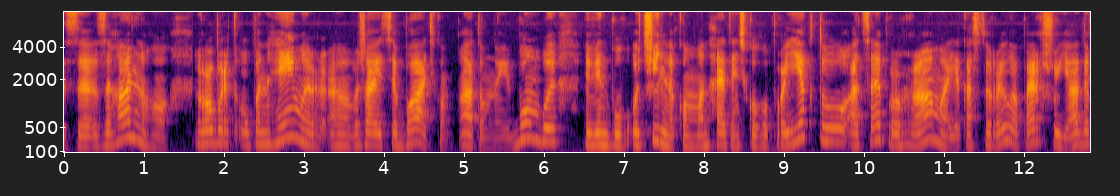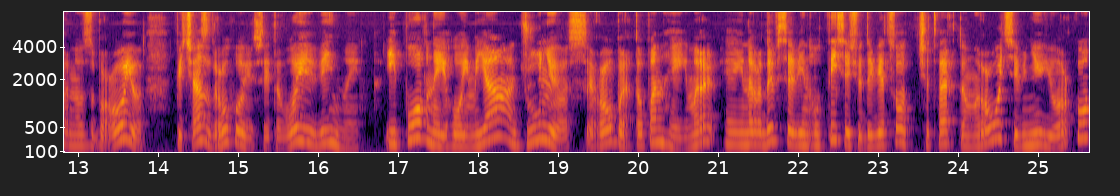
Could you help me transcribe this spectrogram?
з загального. Роберт Опенгеймер е, вважається батьком атомної бомби. Він був очільником Манхеттенського проєкту, а це програма, яка створила першу ядерну зброю під час Другої світової війни. І повне його ім'я Джуліус Роберт Опенгеймер, і народився він у 1904 році в Нью-Йорку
